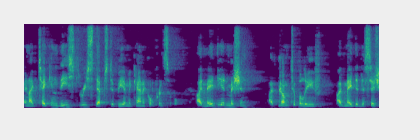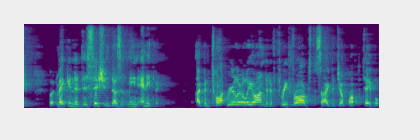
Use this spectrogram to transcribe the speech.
And I've taken these three steps to be a mechanical principle. I made the admission, I've come to believe, I've made the decision. But making the decision doesn't mean anything. I've been taught real early on that if three frogs decide to jump off the table,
